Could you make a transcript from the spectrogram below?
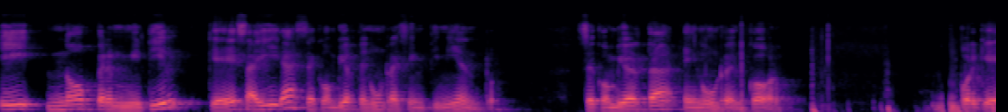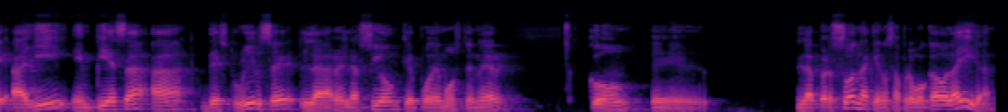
y no permitir que esa ira se convierta en un resentimiento, se convierta en un rencor porque allí empieza a destruirse la relación que podemos tener con eh, la persona que nos ha provocado la ira,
